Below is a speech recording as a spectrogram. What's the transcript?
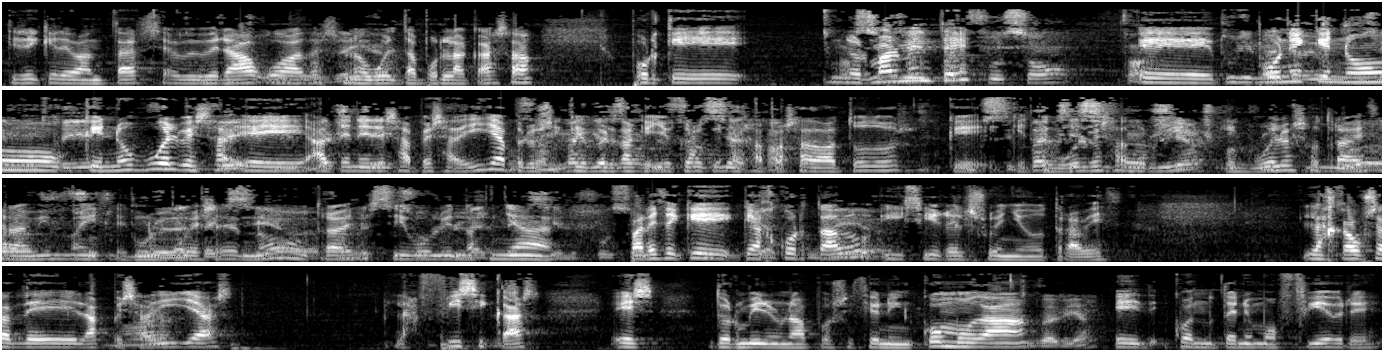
tiene que levantarse a beber agua, darse una vuelta por la casa, porque normalmente eh, pone que no que no vuelves a, eh, a, tener esa pesadilla, pero sí que es verdad que yo creo que nos ha pasado a todos que, que te vuelves a dormir y vuelves otra vez a la misma y dices, no puede ser, ¿no? Otra vez estoy volviendo a soñar. Parece que, que has cortado y sigue el sueño otra vez. Las causas de las pesadillas las físicas es dormir en una posición incómoda, eh, cuando tenemos fiebre,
